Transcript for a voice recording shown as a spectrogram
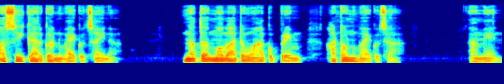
अस्वीकार गर्नुभएको छैन। न त मबाट उहाँको प्रेम हटाउनु भएको छ। आमेन।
